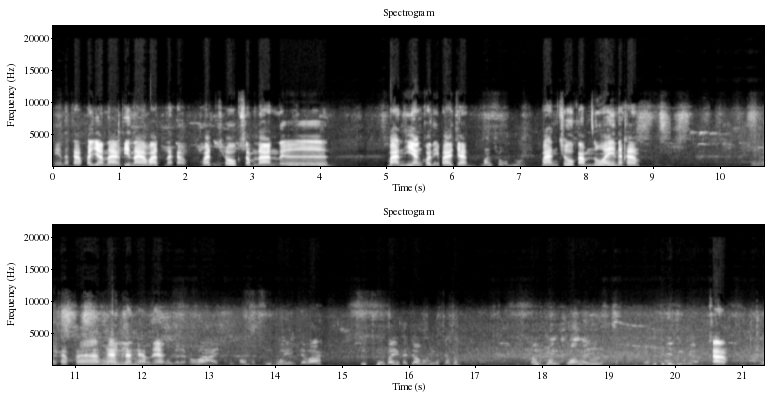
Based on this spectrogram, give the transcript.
นี่นะครับพญานาคที่หน้าวัดนะครับ วัดโชคสำราญเด้อบ้านอีหยังก่อนนี่พระอาจารย์ บ้านโชคอำนวยบ้านโชคอำนวยนะครับ นี่นะครับฟ้างามคักงามแน่หวยก็ได้เพราะว่าผู้กองก็ซื้อหวยแต่ว่าจุดถูกไปเขาเจ้าว่าให้เขาเจ้าก็ต้องบวงสรวงไอ้พระพุทธรูปนึงก็ครับไม่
